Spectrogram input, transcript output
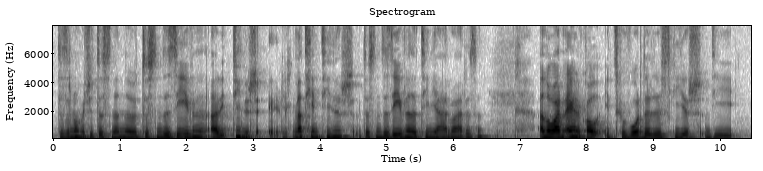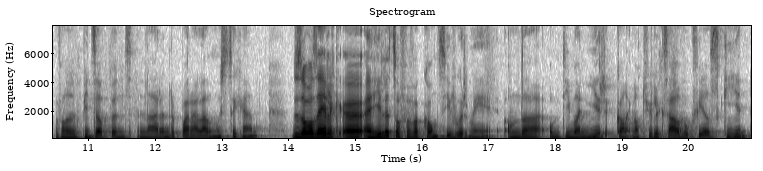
het is er nog een beetje tussenin. Tussen de zeven, allee, tieners eigenlijk. Net geen tieners. Tussen de zeven en de tien jaar waren ze. En dat waren eigenlijk al iets gevorderde skiers die van een pizzapunt naar een parallel moesten gaan. Dus dat was eigenlijk uh, een hele toffe vakantie voor mij. Omdat op die manier kan ik natuurlijk zelf ook veel skiën.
